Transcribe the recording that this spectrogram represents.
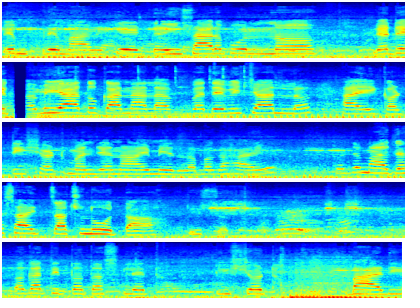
पिंपरी मार्केट सारं पूर्ण. मी या दुकानाला मध्ये विचारलं हा एक टी शर्ट म्हणजे नाही मिळलं. बघा हाय. म्हणजे माझ्या साईजचाच नव्हता टी शर्ट बघा तिथं असलेत टी शर्ट भारी.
